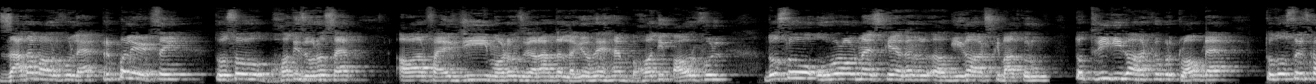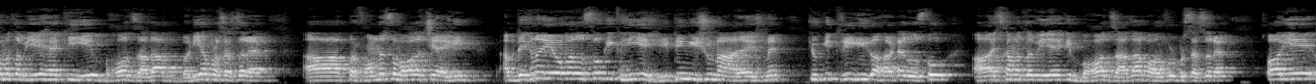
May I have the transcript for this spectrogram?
ज़्यादा पावरफुल है ट्रिपल एट से। दोस्तों बहुत ही ज़बरदस्त है। और फाइव जी वगैरह अंदर लगे हुए हैं बहुत ही पावरफुल दोस्तों ओवरऑल मैं इसके अगर गीगा हर्ट्स की बात करूँ तो थ्री गीगा हर्ट के ऊपर क्लॉक्ड है। तो दोस्तों इसका मतलब ये है कि ये बहुत ज़्यादा बढ़िया प्रोसेसर है। परफॉर्मेंस तो बहुत अच्छी आएगी। अब देखना ये होगा दोस्तों कि कहीं ये हीटिंग इशू ना आ जाए इसमें क्योंकि थ्री गीगा हर्ट है दोस्तों। आ, इसका मतलब ये है कि बहुत ज़्यादा पावरफुल प्रोसेसर है। और ये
